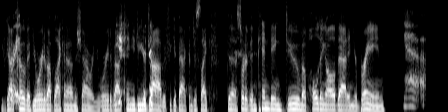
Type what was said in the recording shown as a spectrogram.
You've got right. COVID. You're worried about blacking out in the shower. You're worried about can you do your job if you get back, and just like the sort of impending doom of holding all of that in your brain. Yeah,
